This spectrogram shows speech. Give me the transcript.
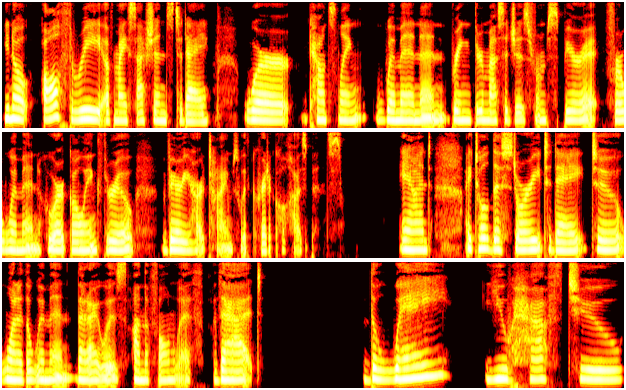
You know, all three of my sessions today were counseling women and bringing through messages from spirit for women who are going through very hard times with critical husbands. And I told this story today to one of the women that I was on the phone with that the way you have to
